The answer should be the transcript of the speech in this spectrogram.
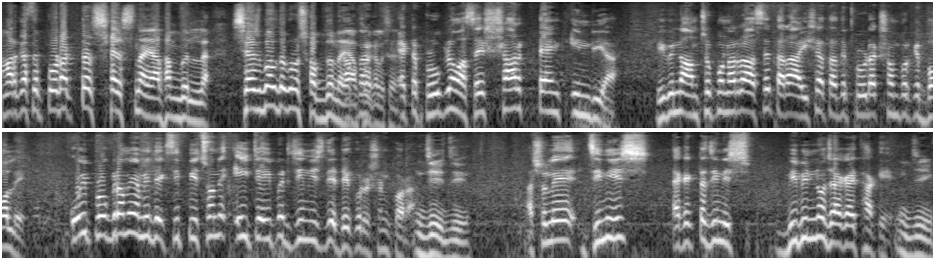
আমার কাছে প্রোডাক্টটা শেষ নাই আলহামদুলিল্লাহ। শেষ বলতে কোনো শব্দ নাই আফরা আপনার কালেকশন একটা প্রোগ্রাম আছে শার্ক ট্যাঙ্ক ইন্ডিয়া বিভিন্ন আন্টারপ্রেনাররা আছে তারা আইসা তাদের প্রোডাক্ট সম্পর্কে বলে। ওই প্রোগ্রামে আমি দেখছি পিছনে এই টাইপের জিনিস দিয়ে ডেকোরেশন করা। জি জি। আসলে জিনিস এক একটা জিনিস বিভিন্ন জায়গায় থাকে। জি।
